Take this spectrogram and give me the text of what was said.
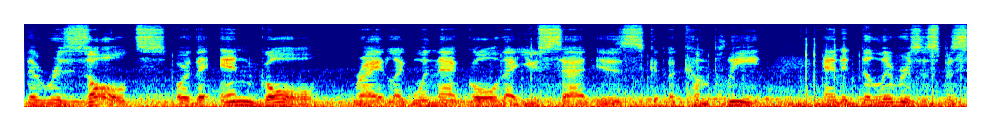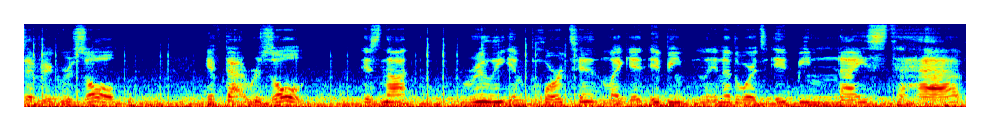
the results or the end goal right like when that goal that you set is uh, complete and it delivers a specific result if that result is not really important like it, would be in other words it'd be nice to have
